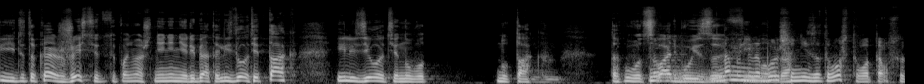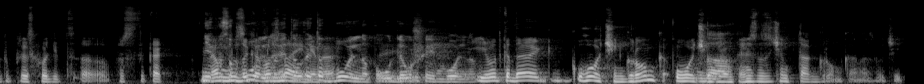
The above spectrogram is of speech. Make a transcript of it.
и это такая жесть, и ты понимаешь, не-не-не, ребята, или сделайте так, или сделайте, ну вот, ну так. Такую вот Ну, свадьбу из э, Нам именно фильмов, больше да? не из-за того, что вот там что-то происходит, а просто как Не, нам музыка больно, важна это, это именно. больно, по- для ушей больно. И вот когда очень громко, очень Да. громко, я не знаю, зачем так громко она звучит,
